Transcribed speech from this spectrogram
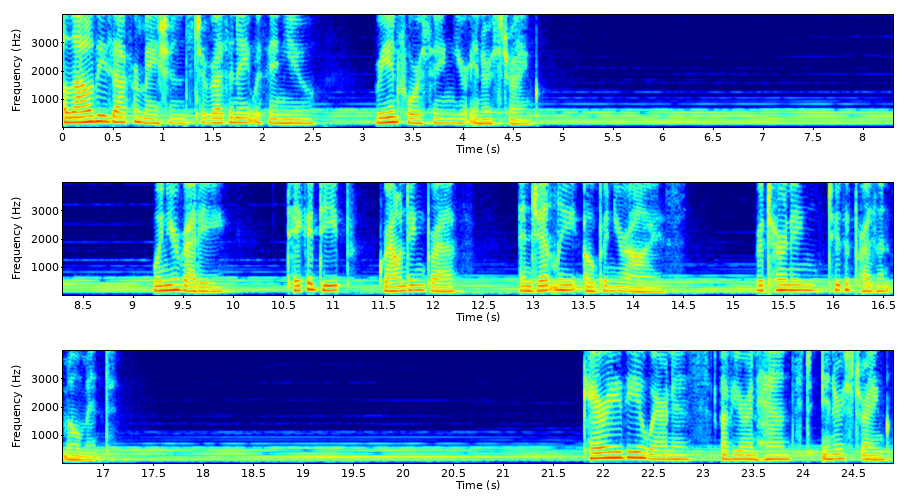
Allow these affirmations to resonate within you, reinforcing your inner strength. When you're ready, take a deep, grounding breath and gently open your eyes, returning to the present moment. Carry the awareness of your enhanced inner strength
